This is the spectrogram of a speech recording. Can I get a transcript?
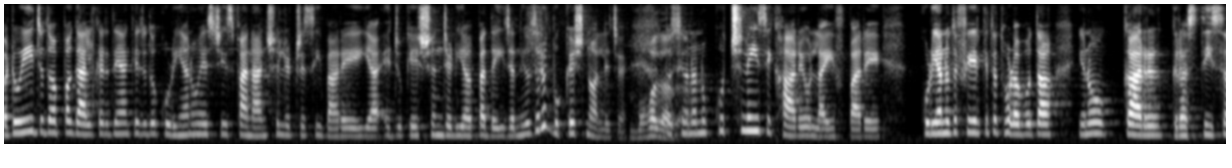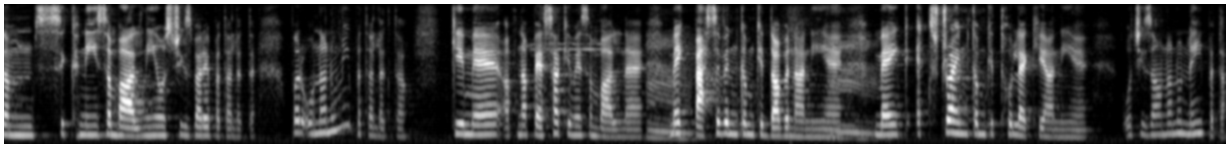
ਬਟ ਉਹੀ ਜਦੋਂ ਆਪਾਂ ਗੱਲ ਕਰਦੇ ਹਾਂ ਕਿ ਜਦੋਂ ਕੁੜੀਆਂ ਨੂੰ ਇਸ ਚੀਜ਼ ਫਾਈਨੈਂਸ਼ੀਅਲ ਲਿਟਰੇਸੀ ਬਾਰੇ ਜਾਂ ਐਜੂਕੇਸ਼ਨ ਜਿਹੜੀ ਆਪਾਂ ਦੇਈ ਜਾਂਦੀ ਉਹ ਸਿਰਫ ਬੁਕਿਸ਼ ਨੌਲੇਜ ਹੈ। ਤੁਸੀਂ ਉਹਨਾਂ ਨੂੰ ਕੁਝ ਨਹੀਂ ਸਿਖਾ ਰਹੇ ਹੋ ਲਾਈਫ ਬਾਰੇ। ਕੁੜੀਆਂ ਨੂੰ ਤੇ ਫੇਰ ਕਿਤੇ ਥੋੜਾ ਬਹੁਤਾ ਯੂ نو ਘਰ ਗ੍ਰਸਤੀ ਸਮ ਸਿੱਖਣੀ ਸੰਭਾਲਣੀ ਉਸ ਚੀਜ਼ ਬਾਰੇ ਪਤਾ ਲੱਗਦਾ। ਪਰ ਉਹਨਾਂ ਨੂੰ ਨਹੀਂ ਪਤਾ ਲੱਗਦਾ ਕਿ ਮੈਂ ਆਪਣਾ ਪੈਸਾ ਕਿਵੇਂ ਸੰਭਾਲਣਾ ਹੈ। ਮੈਂ ਇੱਕ ਪੈਸਿਵ ਇਨਕਮ ਕਿੱਦਾਂ ਬਣਾਉਣੀ ਹੈ। ਮੈਂ ਇੱਕ ਐਕਸਟਰਾ ਇਨਕਮ ਕਿੱਥੋਂ ਲੈ ਕੇ ਆਣੀ ਹੈ। ਉਹ ਚੀਜ਼ਾਂ ਉਹਨਾਂ ਨੂੰ ਨਹੀਂ ਪਤਾ।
